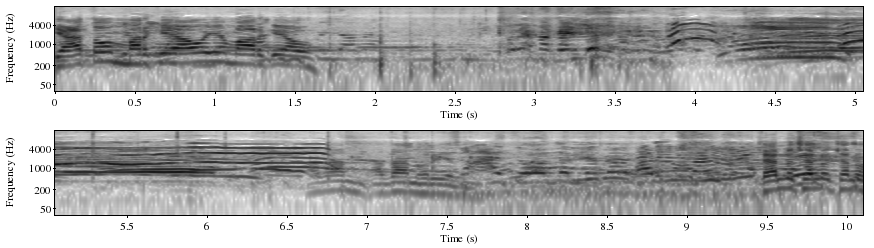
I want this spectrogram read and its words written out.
या तो मर के आओ या मार के आओ। अदान अदान हो रही है चलो चलो चलो।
